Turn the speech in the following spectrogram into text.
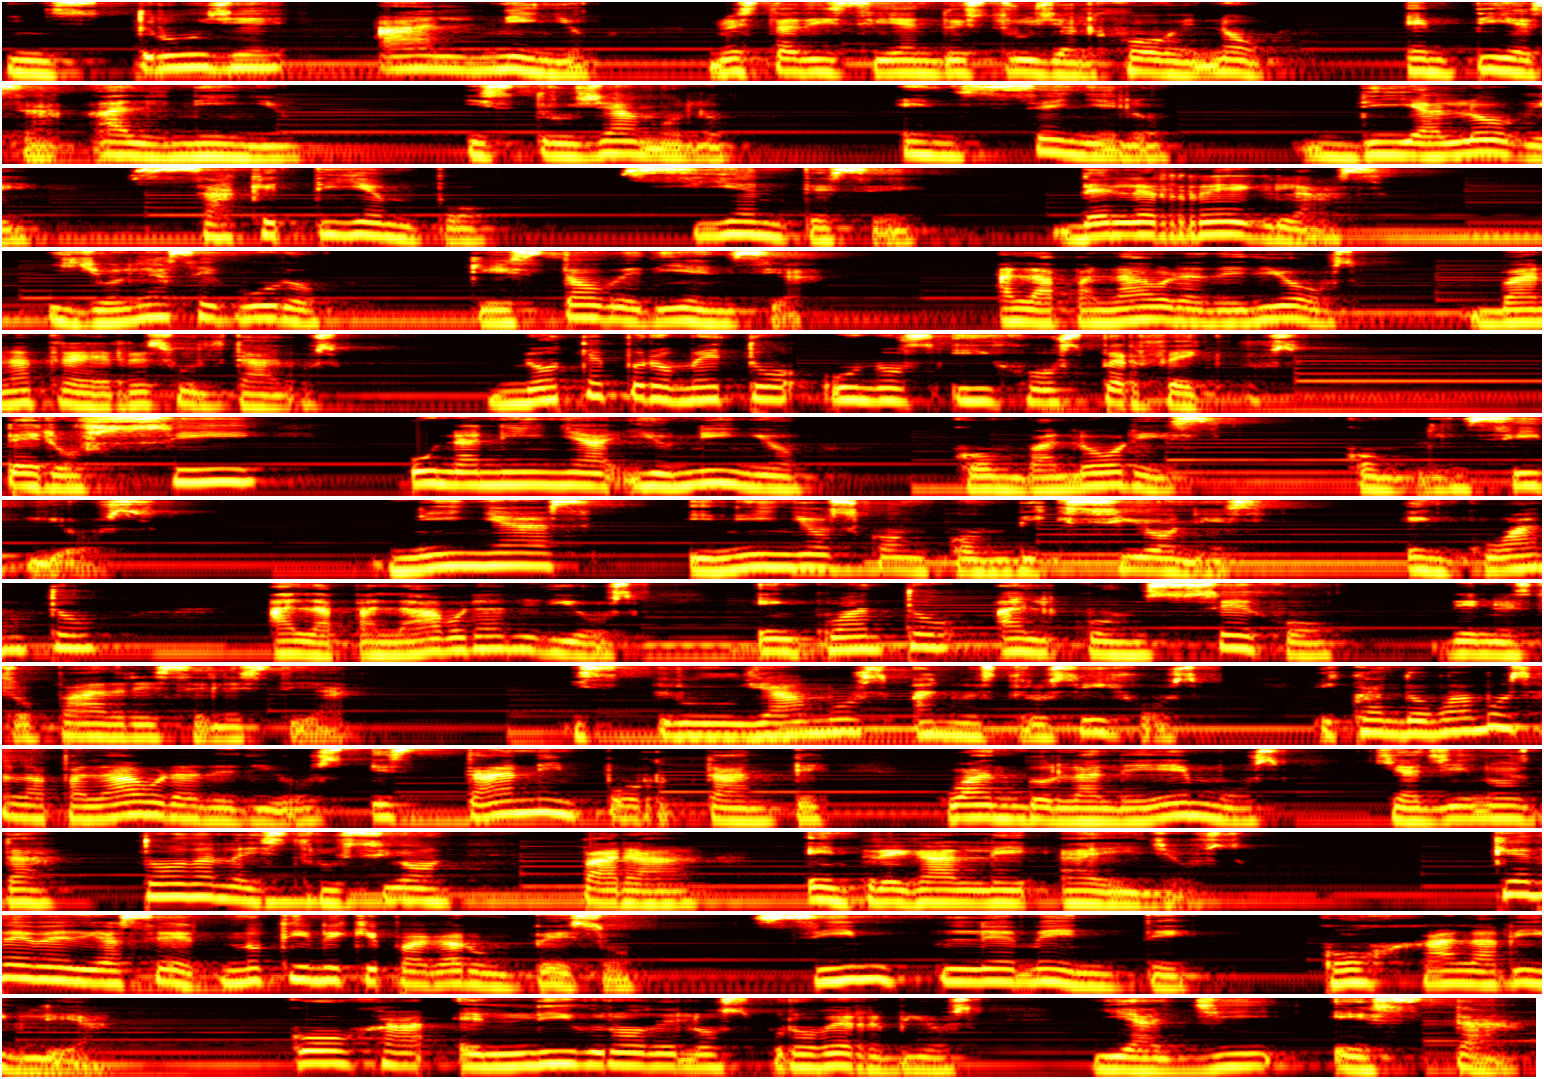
instruye al niño. No está diciendo instruye al joven, no, empieza al niño. Instruyámoslo, enséñelo, dialogue, saque tiempo, siéntese, dele reglas. Y yo le aseguro que esta obediencia a la palabra de Dios van a traer resultados. No te prometo unos hijos perfectos, pero sí una niña y un niño con valores, con principios, niñas y niños con convicciones en cuanto a la palabra de Dios, en cuanto al consejo de nuestro Padre Celestial. Instruyamos a nuestros hijos y cuando vamos a la palabra de Dios es tan importante cuando la leemos que allí nos da toda la instrucción para entregarle a ellos. ¿Qué debe de hacer? No tiene que pagar un peso. Simplemente coja la Biblia, coja el libro de los proverbios y allí está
